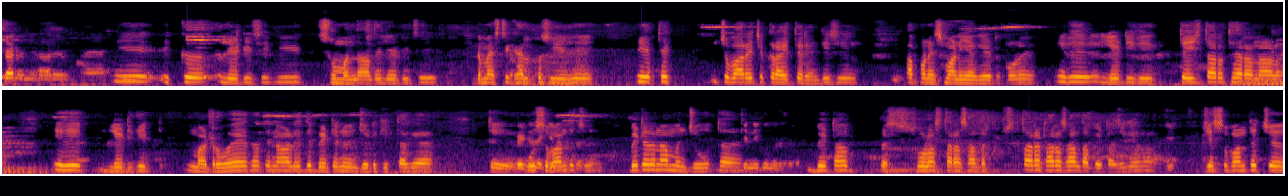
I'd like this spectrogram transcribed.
Sir, ਇਹ ਇੱਕ lady ਸੀਗੀ ਸੁਮਨ ਨਾਂ ਦੀ ਲੇਡੀ ਸੀ ਡੋਮੈਸਟਿਕ ਹੈਲਪ ਸੀ ਇਹ। ਇਹ ਇੱਥੇ ਚੁਬਾਰੇ ਚ ਕਿਰਾਏ ਤੇ ਰਹਿੰਦੀ ਸੀ ਆਪਣੇ ਸਮਾਣੀਆਂ ਗੇਟ ਕੋਲੇ। ਇਹਦੇ ਲੇਡੀ ਦੀ ਤੇਜ਼ਧਾਰ ਹਥਿਆਰਾਂ ਨਾਲ ਇਹ ਲੇਡੀ ਦੀ ਮਰਡਰ ਹੋਇਆ ਇਹਦਾ ਤੇ ਨਾਲ ਇਹਦੇ ਬੇਟੇ ਨੂੰ ਇੰਜਰਡ ਕੀਤਾ ਗਿਆ। ਤੇ ਉਸ ਸੰਬੰਧ ਚ? ਬੇਟੇ ਦਾ ਨਾਮ ਮਨਜੋਤ ਹੈ। ਕਿੰਨੀ ਉਮਰ ਹੈ ਬੇਟਾ 16 17 ਸਾਲ ਦਾ 17 18 ਸਾਲ ਦਾ ਬੇਟਾ ਸੀਗਾ ਇਹਦਾ। ਜਿਸ ਸੰਬੰਧ ਚ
